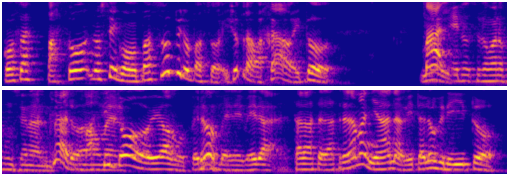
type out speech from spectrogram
Cosas pasó, no sé cómo pasó, pero pasó. Y yo trabajaba y todo. Mal. Era un ser humano funcional. Claro, así todo, digamos. Pero era estar hasta las 3 de la mañana, viste los gritos,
